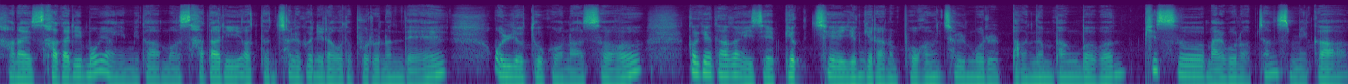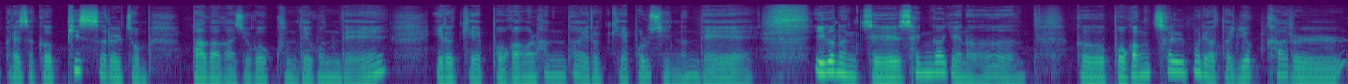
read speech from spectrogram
하나의 사다리 모양입니다. 뭐 사다리 어떤 철근이라고도 부르는데 올려두고 나서 거기에다가 이제 벽체에 연결하는 보강 철물을 박는 방법은 피스 말고는 없지 않습니까? 그래서 그 피스를 좀 박아가지고 군데군데 이렇게 보강을 한다 이렇게 볼 수 있는데 이거는 제 생각에는 그 보강 철물의 어떤 역할을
